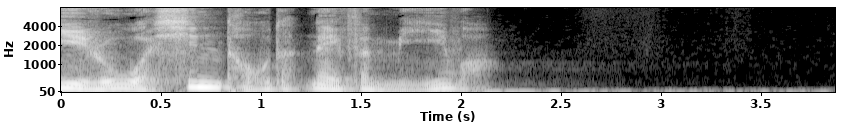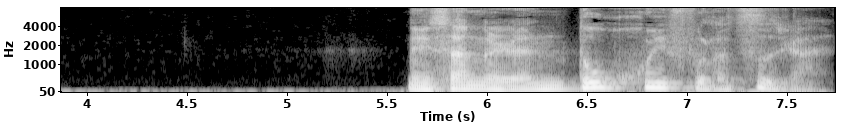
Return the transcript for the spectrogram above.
一如我心头的那份迷惘。那三个人都恢复了自然，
